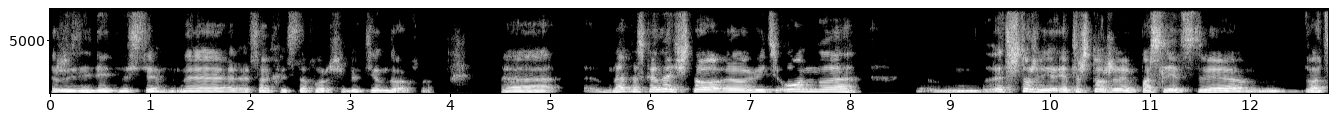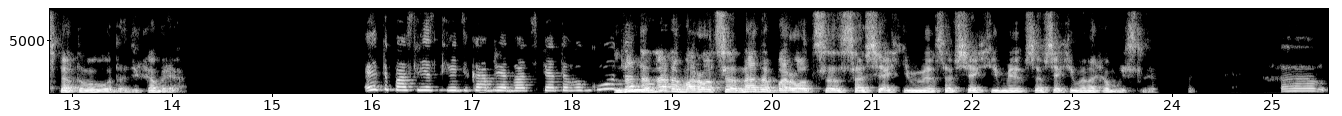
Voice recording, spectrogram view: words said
жизнедеятельности э, Сан Христофоровича Беттендорфа. Надо сказать, что ведь он это что же, это что же последствия 25 года, декабря? Это последствия декабря 25 года. Надо, но... надо бороться, надо бороться со всякими, со всякими, со всякими инакомыслием. Эм,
